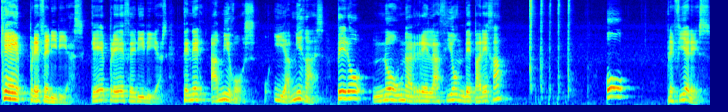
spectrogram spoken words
¿qué preferirías? ¿Qué preferirías? ¿Tener amigos y amigas, pero no una relación de pareja? ¿O prefieres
